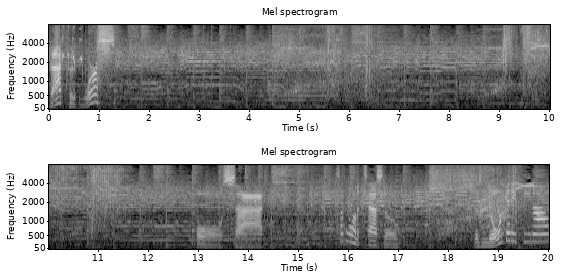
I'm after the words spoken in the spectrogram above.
That could have been worse. Oh, sad. Something I want to test, though. Does no one get AP now?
